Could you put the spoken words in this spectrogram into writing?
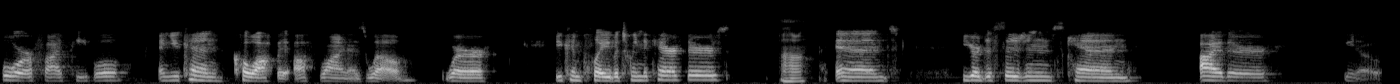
four or five people, and you can co op it offline as well, where you can play between the characters Uh huh. and your decisions can either, you know,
